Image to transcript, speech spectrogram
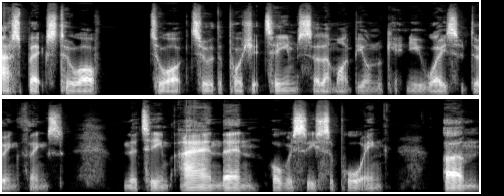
aspects to our to our to the project teams. So that might be on looking at new ways of doing things in the team, and then obviously supporting um,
